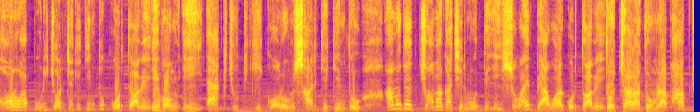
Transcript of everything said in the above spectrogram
ঘরোয়া পরিচর্যাকে কিন্তু করতে হবে। এবং এই এক চুটকি গরম সারকে কিন্তু আমাদের জবা গাছের মধ্যে এই সময় ব্যবহার করতে হবে। তো যারা তোমরা ভাবছ,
